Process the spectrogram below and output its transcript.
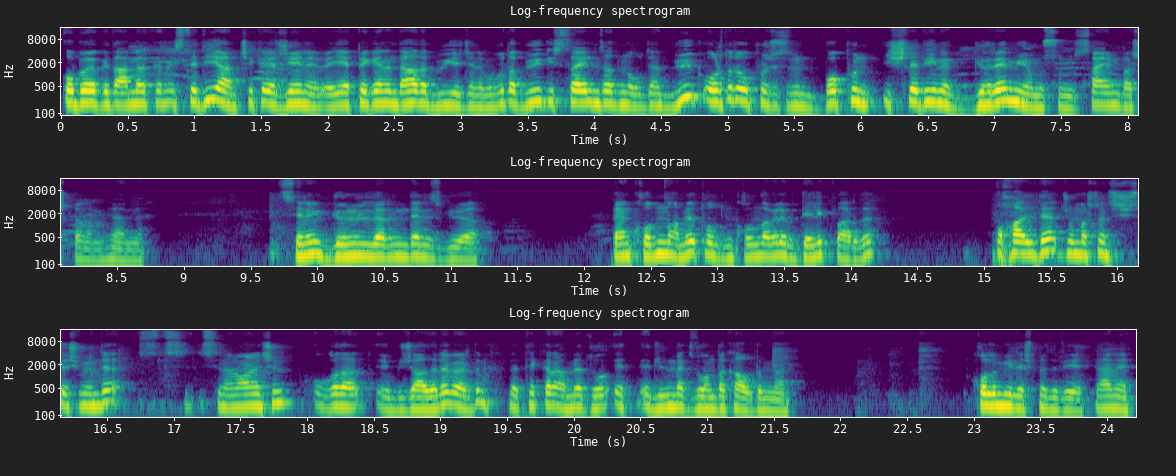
o bölgede Amerika'nın istediği an çekileceğini ve YPG'nin daha da büyüyeceğini, bu da büyük İsrail'in tadında olacağını, büyük Orta Doğu projesinin BOP'un işlediğini göremiyor musunuz Sayın Başkanım yani? Senin gönüllerindeniz güya. Ben kolumda ameliyat oldum. Kolumda böyle bir delik vardı. O halde Cumhurbaşkanı seçiminde Sinan Oğan için o kadar e, mücadele verdim ve tekrar ameliyat edilmek zorunda kaldım ben. Kolum iyileşmedi diye. Yani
